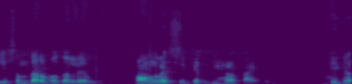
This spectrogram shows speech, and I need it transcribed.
ಈ ಸಂದರ್ಭದಲ್ಲಿ ಕಾಂಗ್ರೆಸ್ ಹೇಳ್ತಾ ಇದ್ದೀನಿ. ಈಗ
